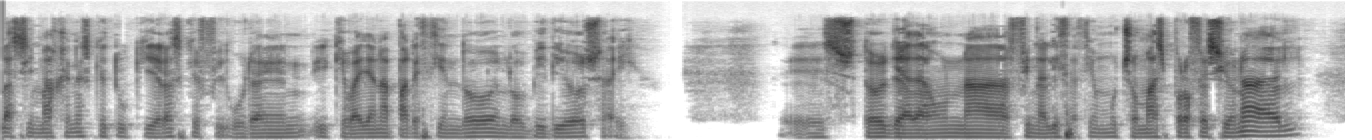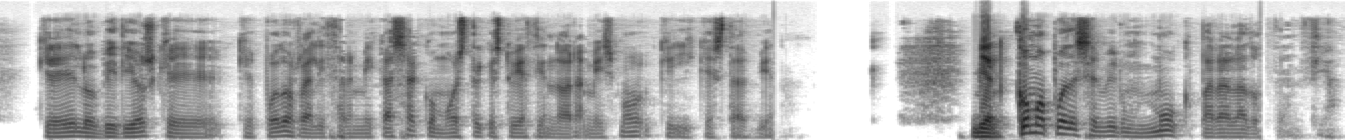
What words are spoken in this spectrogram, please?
las imágenes que tú quieras que figuren y que vayan apareciendo en los vídeos ahí. Esto ya da una finalización mucho más profesional que los vídeos que, puedo realizar en mi casa como este que estoy haciendo ahora mismo y que estás viendo. Bien, ¿cómo puede servir un MOOC para la docencia?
